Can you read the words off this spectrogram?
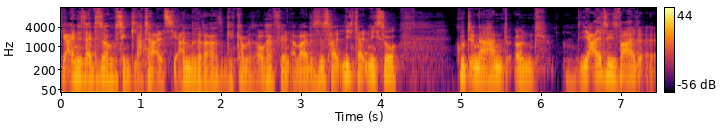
Die eine Seite ist auch ein bisschen glatter als die andere, da kann man das auch erfüllen. Aber das ist halt, liegt halt nicht so gut in der Hand. Und die alte, die war halt,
